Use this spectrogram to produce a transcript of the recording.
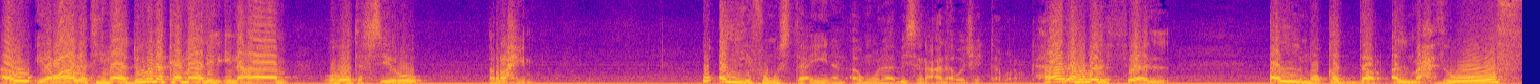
أو إرادة ما دون كمال الإنعام وهو تفسير الرحيم. أؤلف مستعينا أو ملابسا على وجه التبرك. هذا هو الفعل المقدر المحذوف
